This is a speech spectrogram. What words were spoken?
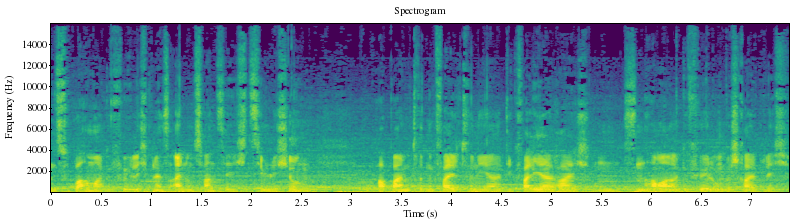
ein super Hammergefühl. Ich bin jetzt 21, ziemlich jung, habe beim dritten Quali-Turnier die Quali erreicht und es ist ein Hammergefühl, unbeschreiblich.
